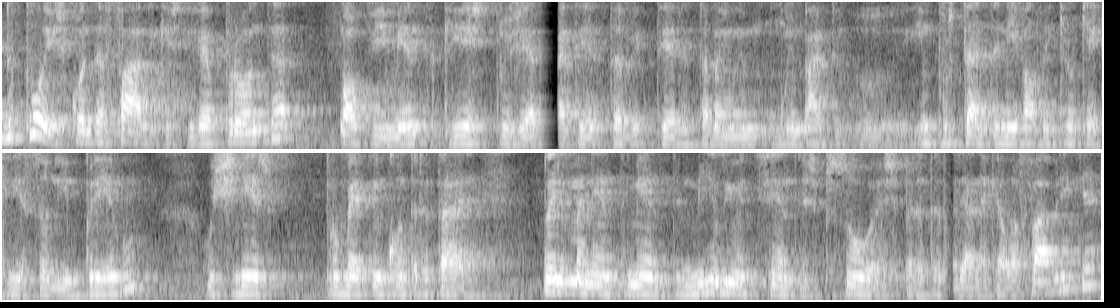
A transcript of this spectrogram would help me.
Depois, quando a fábrica estiver pronta, obviamente que este projeto vai ter, ter também um impacto importante a nível daquilo que é a criação de emprego. Os chineses prometem contratar permanentemente 1.800 pessoas para trabalhar naquela fábrica.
